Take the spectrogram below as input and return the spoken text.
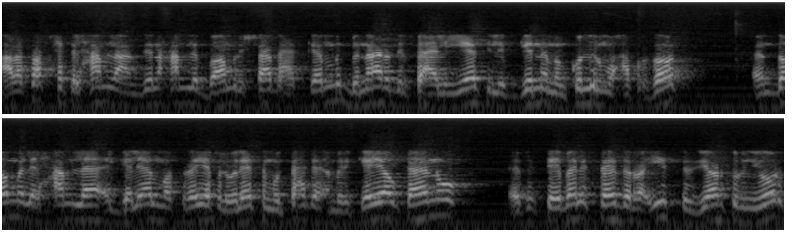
على صفحة الحملة عندنا حملة بأمر الشعب هتكمل. بنعرض الفعاليات اللي بتجيلنا من كل المحافظات. انضم للحملة الجالية المصرية في الولايات المتحدة الأمريكية وكانوا في استقبال السيد الرئيس في زيارته لنيويورك.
